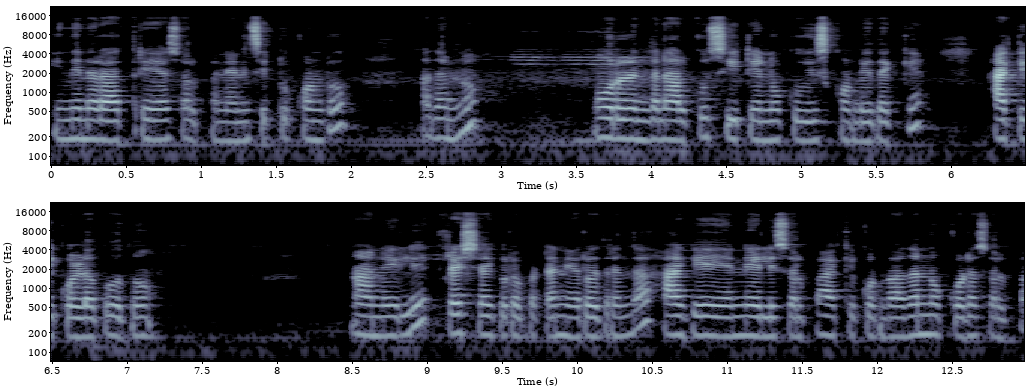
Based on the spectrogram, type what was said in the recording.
ಹಿಂದಿನ ರಾತ್ರಿಯ ಸ್ವಲ್ಪ ನೆನೆಸಿಟ್ಟುಕೊಂಡು ಅದನ್ನು ಮೂರರಿಂದ ನಾಲ್ಕು ಸೀಟಿಯನ್ನು ಕೂಗಿಸ್ಕೊಂಡು ಇದಕ್ಕೆ ಹಾಕಿಕೊಳ್ಳಬಹುದು. ನಾನು ಇಲ್ಲಿ ಫ್ರೆಶ್ ಆಗಿರೋ ಬಟಾಣಿ ಇರೋದ್ರಿಂದ ಹಾಗೆ ಎಣ್ಣೆಯಲ್ಲಿ ಸ್ವಲ್ಪ ಹಾಕಿಕೊಂಡು ಅದನ್ನು ಕೂಡ ಸ್ವಲ್ಪ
